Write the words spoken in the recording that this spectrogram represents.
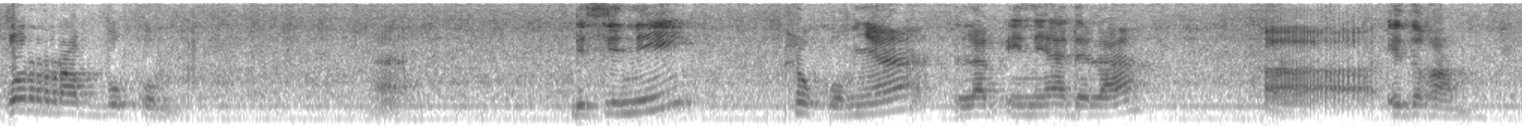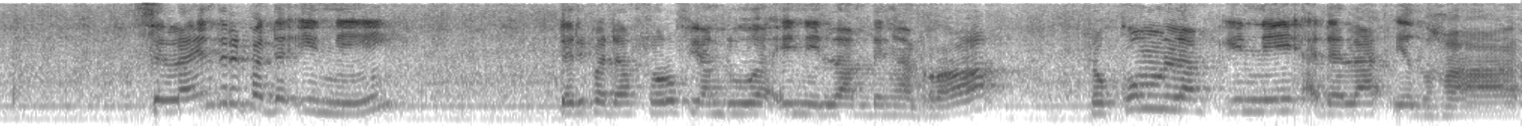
Qur rabbukum. Ha. di sini hukumnya lam ini adalah uh, idgham. Selain daripada ini daripada huruf yang dua ini lam dengan ra hukum lam ini adalah izhar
